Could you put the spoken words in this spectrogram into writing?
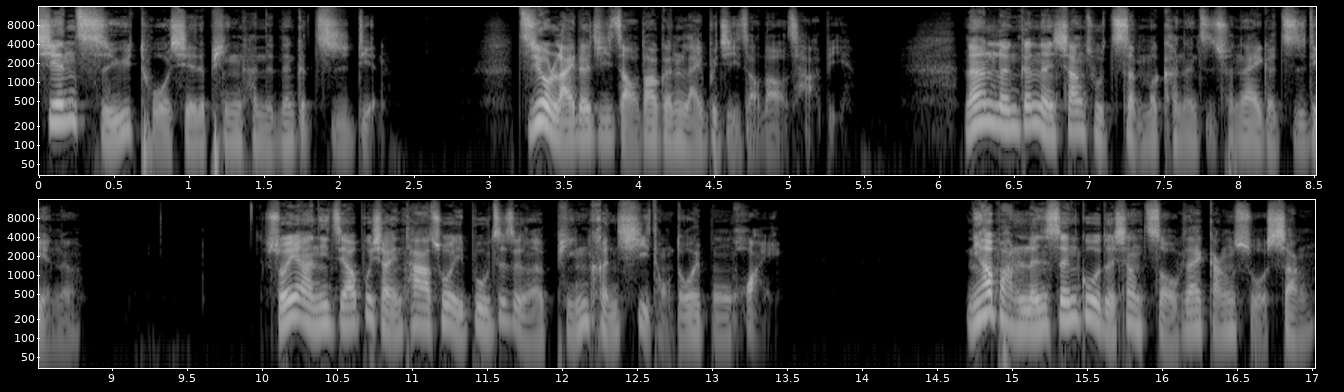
坚持与妥协的平衡的那个支点，只有来得及找到跟来不及找到的差别。然而，人跟人相处怎么可能只存在一个支点呢？所以啊，你只要不小心踏错一步，这整个平衡系统都会崩坏。你要把人生过得像走在钢索上，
